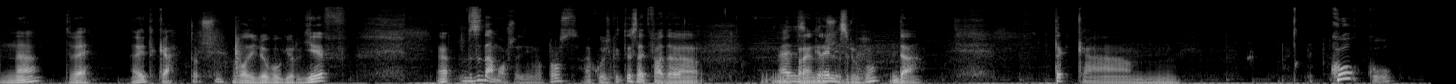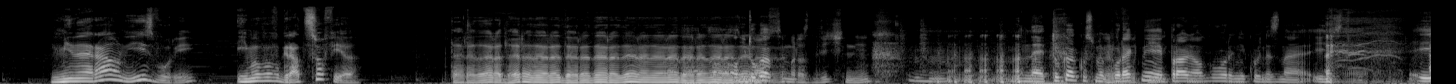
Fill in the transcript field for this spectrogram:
на 2. Нали така? Точно. Води Любо Георгиев. А, да задам още един въпрос, ако искате, след това да Айде, направим загрели нещо друго. Да. Така. Колко минерални извори има в град София? От тук- съм различни. Не, тук ако сме коректни, правилни отговори никой не знае. И, и, и,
